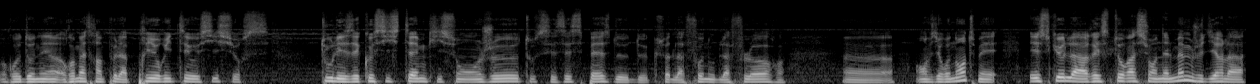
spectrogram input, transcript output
redonner, remettre un peu la priorité aussi sur tous les écosystèmes qui sont en jeu, toutes ces espèces de- que ce soit de la faune ou de la flore euh, environnante. Mais est-ce que la restauration en elle-même, je veux dire la,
